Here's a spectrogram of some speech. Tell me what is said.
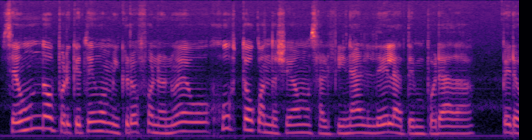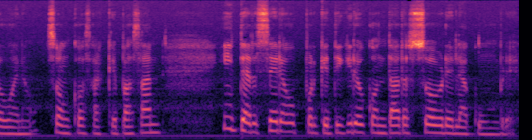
Segundo porque tengo micrófono nuevo justo cuando llegamos al final de la temporada, pero bueno, son cosas que pasan. Y tercero porque te quiero contar sobre la cumbre.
